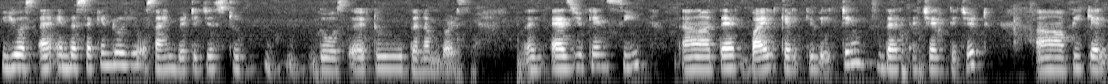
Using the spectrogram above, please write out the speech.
you uh, in the second row you assign weightages to those uh, to the numbers. Uh, as you can see uh, that while calculating the check digit uh, we can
